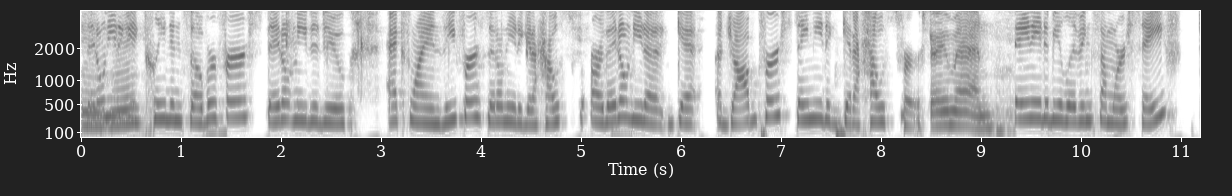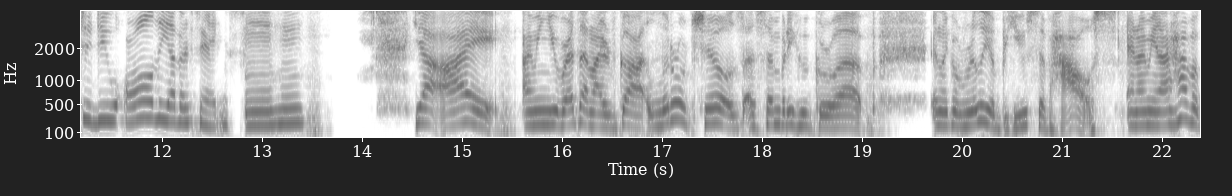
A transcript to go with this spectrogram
they don't need to mhm. get clean and sober first they don't need to do x y and z first they don't need to get a house or they don't need to get a job first they need to get a house first Amen. they need to be living somewhere safe to do all the other things Mm-hmm. Yeah, I I mean you read that and I've got literal chills as somebody who grew up in like a really abusive house. And I mean I have a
